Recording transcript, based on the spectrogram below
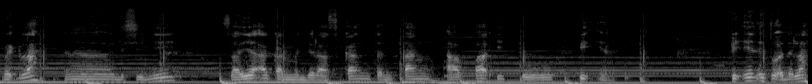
Baiklah, eh, di sini saya akan menjelaskan tentang apa itu fi'il. Fi'il itu adalah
